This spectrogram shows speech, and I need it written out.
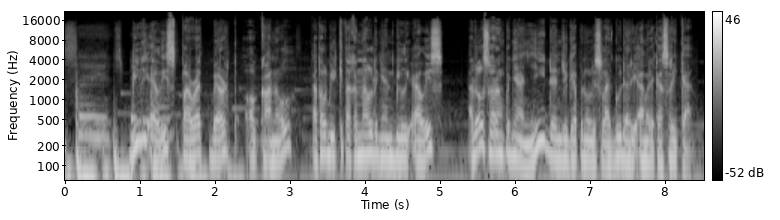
Say it's Billy Ellis, Parrot Bird O'Connell, atau lebih kita kenal dengan Billy Ellis, adalah seorang penyanyi dan juga penulis lagu dari Amerika Serikat.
